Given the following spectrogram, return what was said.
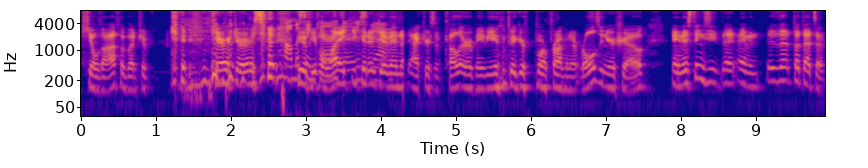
killed off a bunch of characters who people like. You could have yeah. given actors of color maybe bigger, more prominent roles in your show. I mean, there's things. You, that, I mean, that, but that's a,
